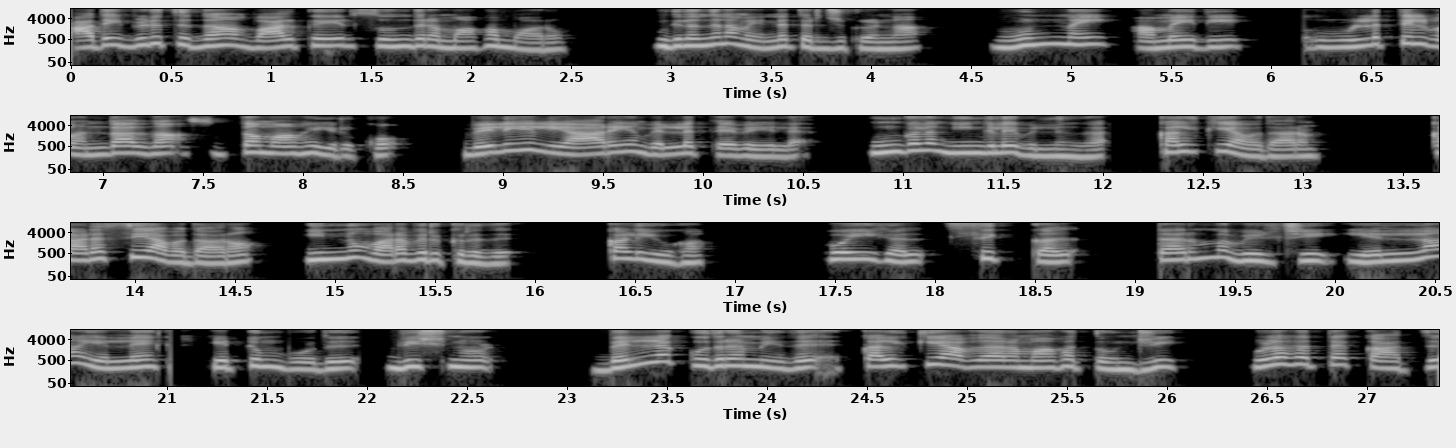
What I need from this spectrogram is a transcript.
அதை விடுத்துதான் வாழ்க்கையில் சுதந்திரமாக மாறும். இதுல இருந்து நம்ம என்ன தெரிஞ்சுக்கிறோம்னா உண்மை அமைதி உள்ளத்தில் வந்தால்தான் சுத்தமாக இருக்கும். வெளியில் யாரையும் வெல்ல தேவையில்லை. உங்களை நீங்களே வெல்லுங்க. கல்கி அவதாரம். கடைசி அவதாரம் இன்னும் வரவிருக்கிறது. கலியுகம். பொய்கள் சிக்கல் தர்ம வீழ்ச்சி எல்லாம் எல்லையும் எட்டும்போது விஷ்ணு வெள்ள குதிரை மீது கல்கி அவதாரமாக தோன்றி உலகத்தை காத்து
